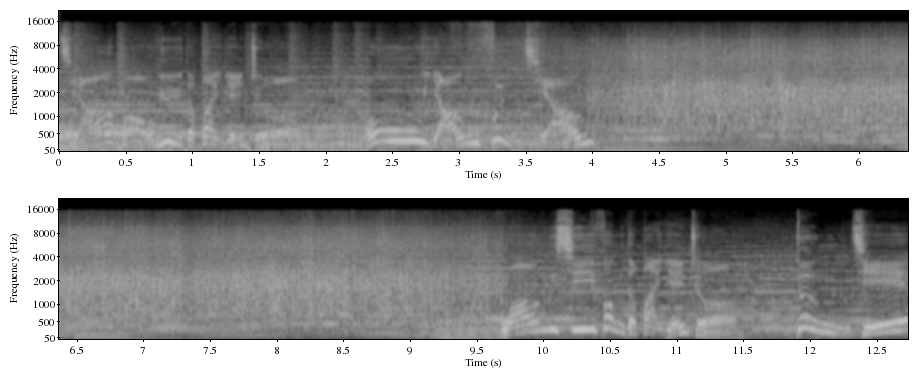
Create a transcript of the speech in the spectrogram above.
贾宝玉的扮演者欧阳奋强，王熙凤的扮演者邓婕，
